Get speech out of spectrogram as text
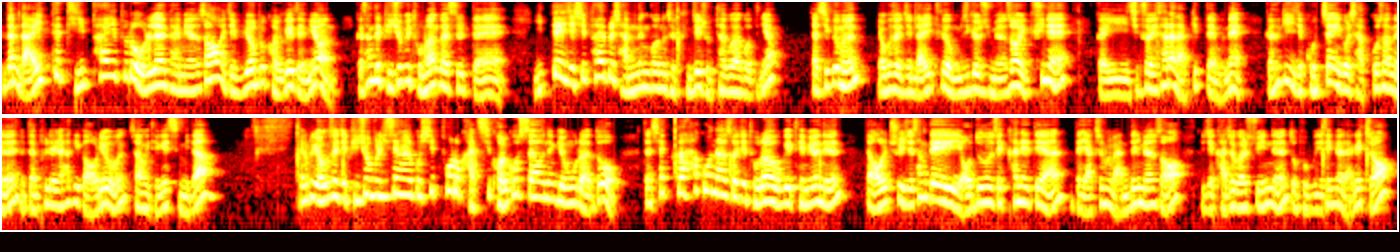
그 다음 나이트 D5로 올라가면서 이제 위협을 걸게 되면 그러니까 상대 비숍이 도망갔을 때 이때 이제 C5을 잡는 거는 굉장히 좋다고 하거든요. 자 지금은 여기서 이제 나이트가 움직여주면서 이 퀸의 그러니까 이 직선이 살아났기 때문에 그러니까 흑이 이제 곧장 이걸 잡고서는 일단 플레이를 하기가 어려운 상황이 되겠습니다. 자, 그리고 여기서 이제 비숍을 희생하고 C4로 같이 걸고 싸우는 경우라도 일단 체크하고 나서 이제 돌아오게 되면은 일단 얼추 이제 상대의 어두운 색 칸에 대한 약점을 만들면서 이제 가져갈 수 있는 또 부분이 생겨나겠죠.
